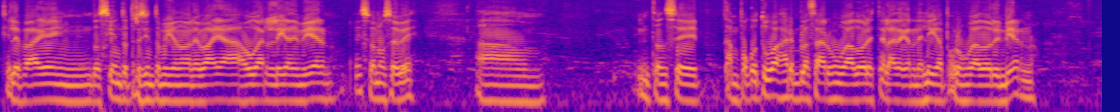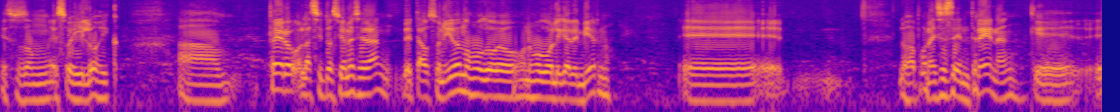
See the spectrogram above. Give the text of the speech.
que le paguen 200, 300 millones le vaya a jugar en la Liga de Invierno, eso no se ve. Am, entonces, tampoco tú vas a reemplazar un jugador estelar de Grandes Ligas por un jugador de invierno. Eso, son, eso es ilógico. Am, pero las situaciones se dan. De Estados Unidos no jugó, no jugó Liga de Invierno. Eh, los japoneses se entrenan, que ese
